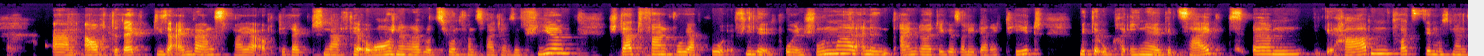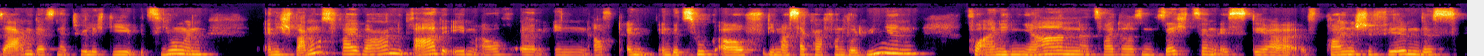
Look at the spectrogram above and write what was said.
ähm, auch direkt diese Einweihungsfeier auch direkt nach der Orangenen Revolution von 2004 stattfand, wo ja viele in Polen schon mal eine eindeutige Solidarität mit der Ukraine gezeigt ähm, haben. Trotzdem muss man sagen, dass natürlich die Beziehungen nicht spannungsfrei waren, gerade eben auch ähm, in, auf, in, in Bezug auf die Massaker von Wolhynien. Vor einigen Jahren, 2016, ist der polnische Film des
